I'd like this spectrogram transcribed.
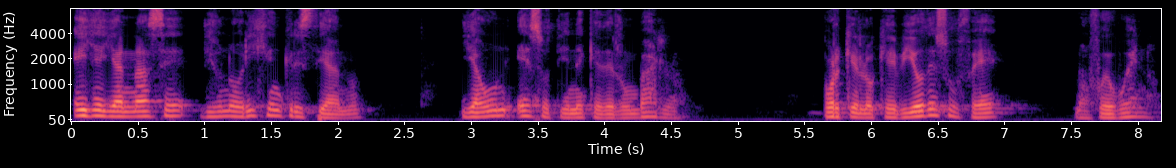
Ella ya nace de un origen cristiano y aún eso tiene que derrumbarlo. Porque lo que vio de su fe no fue bueno.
